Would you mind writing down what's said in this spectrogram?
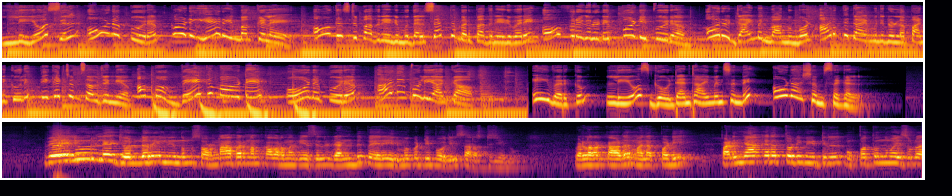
ലിയോസിൽ ഓണപ്പൂരം കൊടിയേറി മക്കളെ. ഓഗസ്റ്റ് പതിനേഴ് മുതൽ സെപ്റ്റംബർ പതിനേഴ് വരെ ഓഫറുകളുടെ പൊടിപ്പൂരം. ഒരു ഡയമണ്ട് വാങ്ങുമ്പോൾ അടുത്ത ഡയമണ്ടിനുള്ള പണിക്കൂലി തികച്ചും സൗജന്യം. അപ്പൊ വേഗമാവട്ടെ ഓണപ്പൂരം അടിപൊളിയാക്കാം. ഏവർക്കും ലിയോസ് ഗോൾഡ് ആൻഡ് ഡയമണ്ട്സിന്റെ ഓണാശംസകൾ. വേലൂരിലെ ജ്വല്ലറിയിൽ നിന്നും സ്വർണാഭരണം കവർന്ന കേസിൽ രണ്ട് പേരെ ഇരുമപ്പെട്ടി പോലീസ് അറസ്റ്റ് ചെയ്തു. വെള്ളറക്കാട് മനപ്പടി പടിഞ്ഞാക്കരത്തൊടി വീട്ടിൽ മുപ്പത്തൊന്ന് വയസ്സുള്ള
